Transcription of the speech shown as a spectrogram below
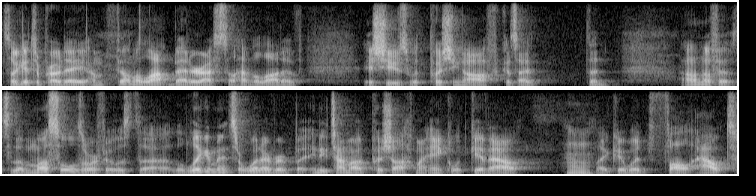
so I get to pro day. I'm feeling a lot better. I still have a lot of issues with pushing off because I the I don't know if it was the muscles or if it was the, the ligaments or whatever, but anytime I would push off, my ankle would give out, like it would fall out,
